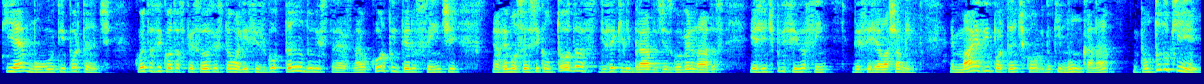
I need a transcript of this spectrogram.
que é muito importante. Quantas e quantas pessoas estão ali se esgotando no estresse, né? O corpo inteiro sente, as emoções ficam todas desequilibradas, desgovernadas, e a gente precisa sim desse relaxamento. É mais importante do que nunca, né? Então tudo que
